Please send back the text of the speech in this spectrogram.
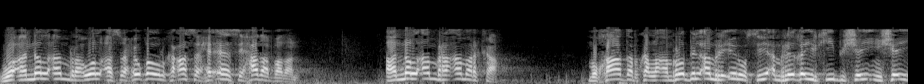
Wa ana alamra walasaxu qowlka asaxe ana alamra amarka mukhaadabka la amro bilamri inuu sii amray kayrkii bishayin shay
